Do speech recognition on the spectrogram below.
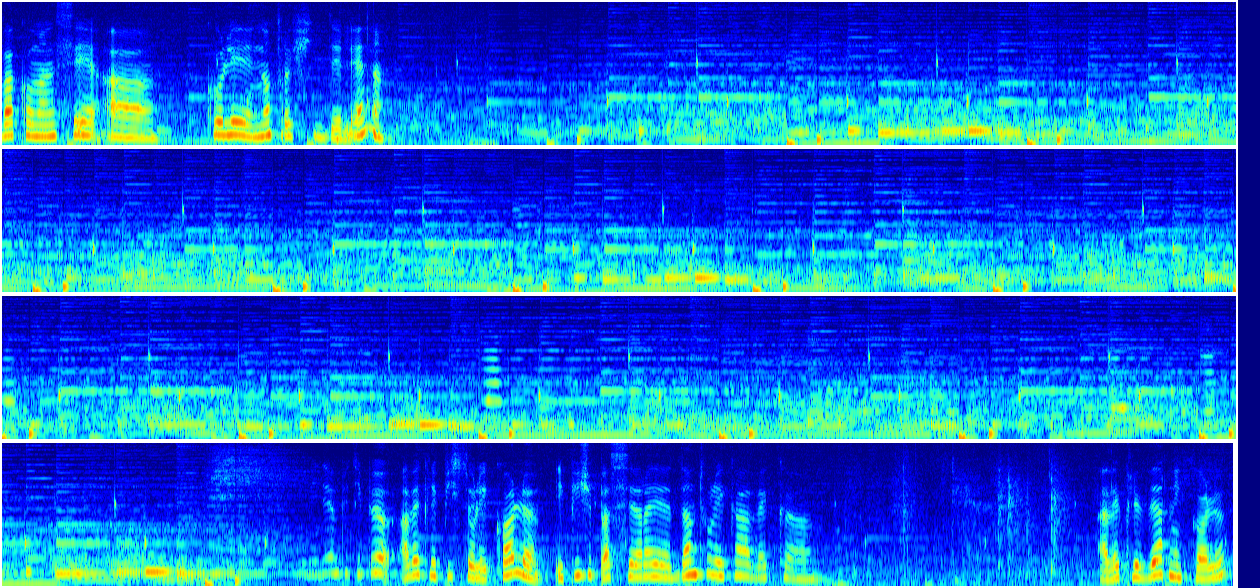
Va commencer à coller notre fil de laine. Peu avec les pistolets colle et puis je passerai dans tous les cas avec euh, avec le vernicole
